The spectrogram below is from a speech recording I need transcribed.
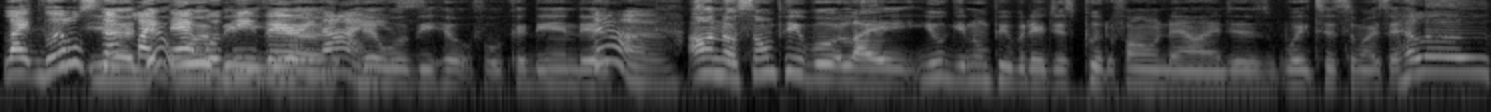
Like little stuff like that, would be, very yeah, nice. That would be helpful. Cause then that, Yeah. I don't know. Some people like you get them people that just put the phone down and just wait till somebody say hello.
